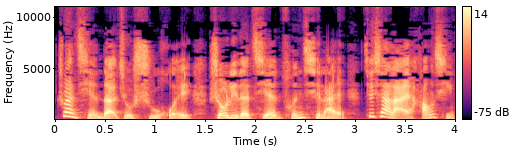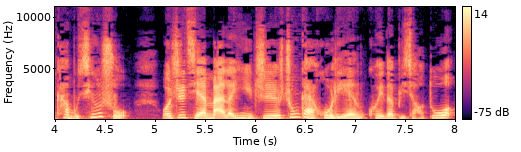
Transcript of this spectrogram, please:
赚钱的就赎回，手里的钱存起来。接下来行情看不清楚。我之前买了一只中概互联，亏的比较多。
